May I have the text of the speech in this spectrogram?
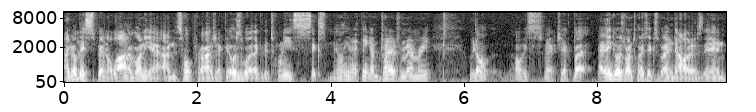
I know they spent a lot of money on- this whole project. It was Mm-hmm. what like the twenty six million, I think. I'm trying it from memory. We don't always fact check, but I think it was around twenty six million dollars. And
